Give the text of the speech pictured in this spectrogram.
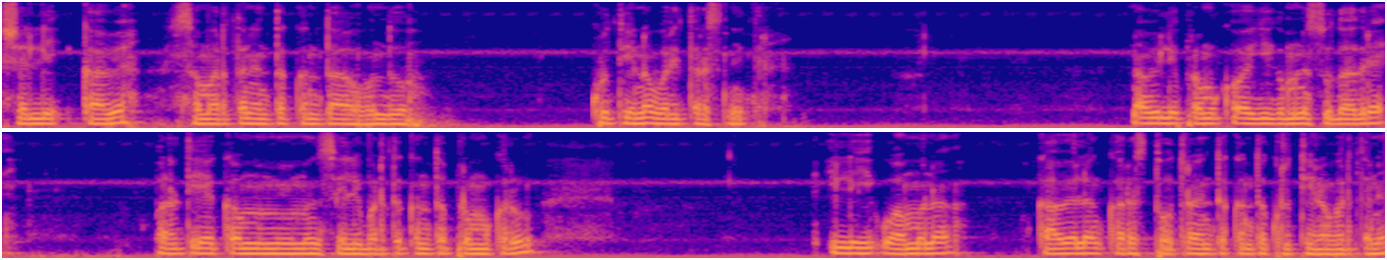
ಶೈಲಿ ಕಾವ್ಯ ಸಮರ್ಥನೆ ಅಂತಕ್ಕಂಥ ಒಂದು ಕೃತಿಯನ್ನು ಬರೀತಾರೆ ಸ್ನೇಹಿತರೆ. ನಾವಿಲ್ಲಿ ಪ್ರಮುಖವಾಗಿ ಗಮನಿಸೋದಾದರೆ ಭಾರತೀಯ ಕಾವ್ಯಮೀಮಾಂಸೆಯಲ್ಲಿ ಬರ್ತಕ್ಕಂಥ ಪ್ರಮುಖರು. ಇಲ್ಲಿ ವಾಮನ ಕಾವ್ಯಾಲಂಕಾರ ಸ್ತೋತ್ರ ಅಂತಕ್ಕಂಥ ಕೃತಿಯನ್ನು ಬರೀತಾನೆ.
